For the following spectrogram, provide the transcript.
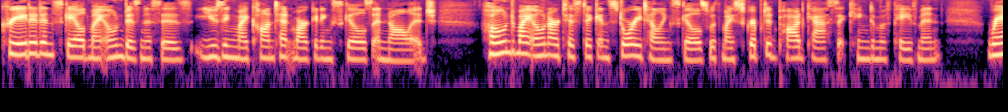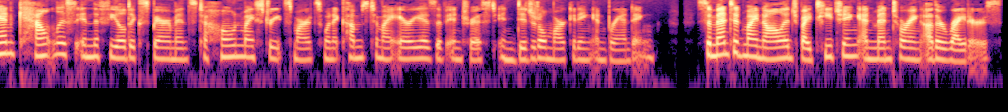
Created and scaled my own businesses using my content marketing skills and knowledge. Honed my own artistic and storytelling skills with my scripted podcasts at Kingdom of Pavement ran countless in the field experiments to hone my street smarts when it comes to my areas of interest in digital marketing and branding, cemented my knowledge by teaching and mentoring other writers,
